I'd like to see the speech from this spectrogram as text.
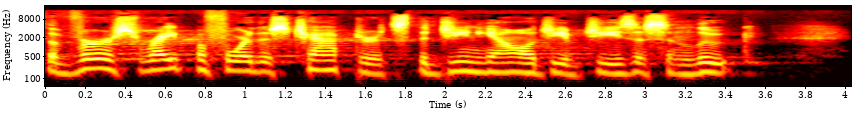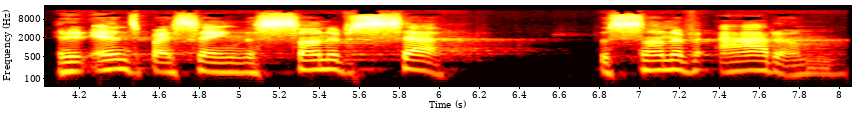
the verse right before this chapter, it's the genealogy of Jesus in Luke. And it ends by saying, the son of Seth, the son of Adam,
